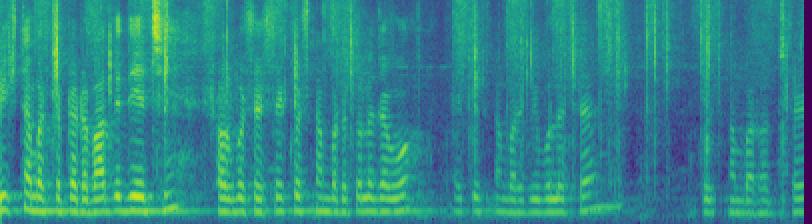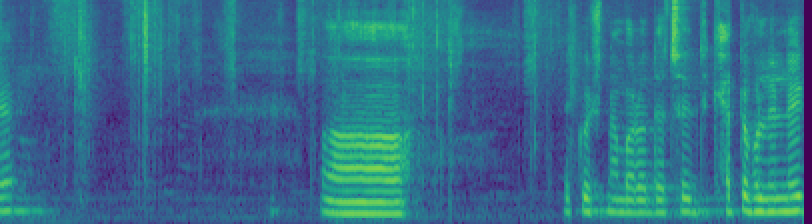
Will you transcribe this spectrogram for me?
বিশ নাম্বার চ্যাপ্টারটা বাদ দিয়ে দিয়েছি। সর্বশেষ একুশ নাম্বারে চলে যাব। একুশ নাম্বারে কি বলেছে? একুশ নাম্বার হচ্ছে একুশ নাম্বার হচ্ছে ক্ষেত্রফল নির্ণয়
